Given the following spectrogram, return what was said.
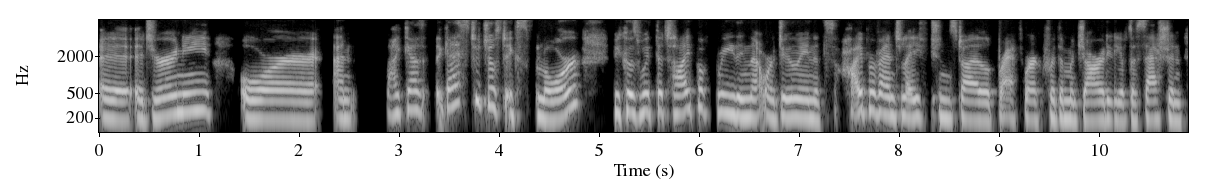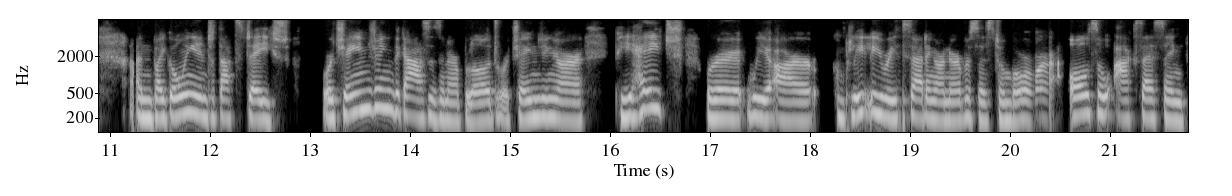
a, a journey or an I guess I guess to just explore because with the type of breathing that we're doing, it's hyperventilation style breath work for the majority of the session. And by going into that state, we're changing the gases in our blood, we're changing our pH, we're we are completely resetting our nervous system, but we're also accessing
